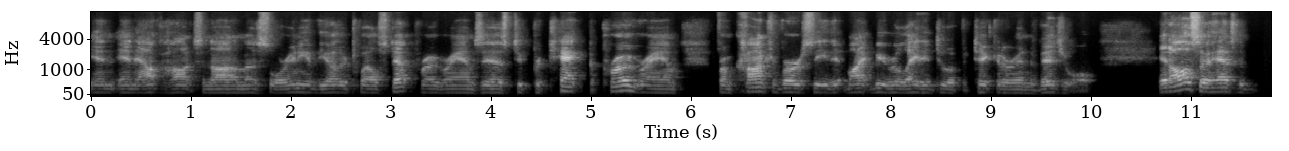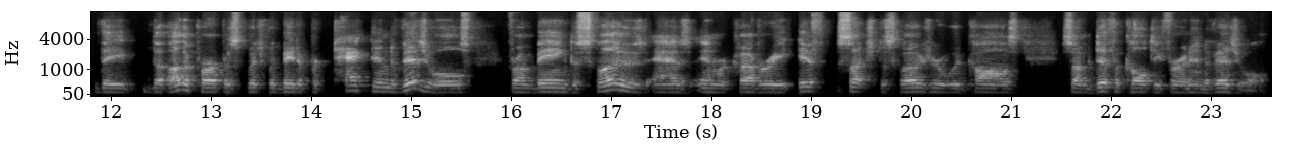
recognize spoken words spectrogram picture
in, in Alcoholics Anonymous or any of the other 12 step programs is to protect the program from controversy that might be related to a particular individual. It also has the, the, the other purpose, which would be to protect individuals from being disclosed as in recovery if such disclosure would cause some difficulty for an individual.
